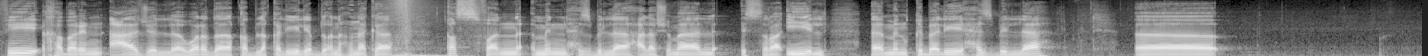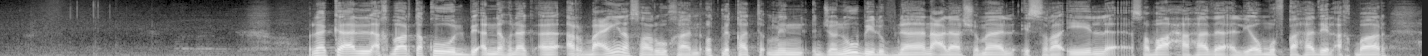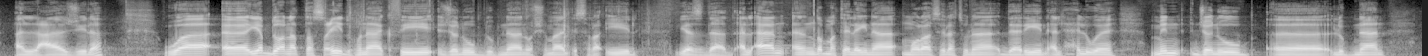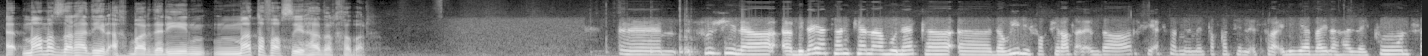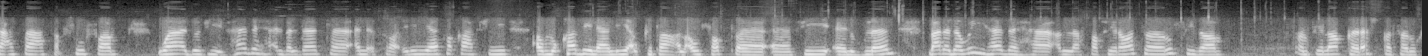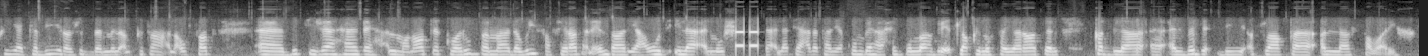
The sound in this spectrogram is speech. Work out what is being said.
في خبر عاجل ورد قبل قليل يبدو أن هناك قصفا من حزب الله على شمال إسرائيل من قبل حزب الله. هناك الأخبار تقول بأن هناك أربعين صاروخا أطلقت من جنوب لبنان على شمال إسرائيل. صباح هذا اليوم وفق هذه الأخبار العاجلة. ويبدو أن التصعيد هناك في جنوب لبنان وشمال إسرائيل يزداد. الآن انضمت إلينا مراسلتنا دارين الحلوة من جنوب لبنان. ما مصدر هذه الأخبار دارين؟ ما تفاصيل هذا الخبر؟ سجل بداية كان هناك دويل صفيرات الإنذار في أكثر من منطقة إسرائيلية بينها زيتون سعسع صفصوفة ودوفيف هذه البلدات الإسرائيلية تقع في أو مقابلة للقطاع الأوسط في لبنان. بعد دوي هذه الصفيرات رصد انطلاق رشقة صاروخية كبيرة جدا من القطاع الأوسط باتجاه هذه المناطق وربما دوي صفيرات الإنذار يعود إلى المشاهدة التي عادة يقوم بها حزب الله بإطلاق مسيرات قبل البدء بإطلاق الصواريخ.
